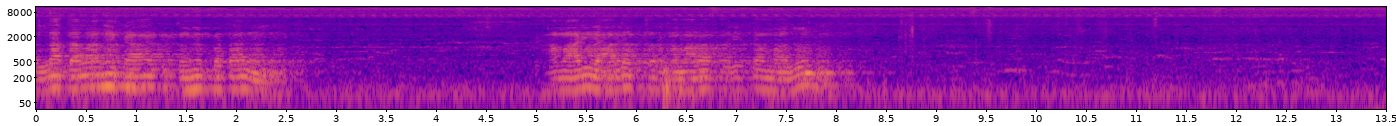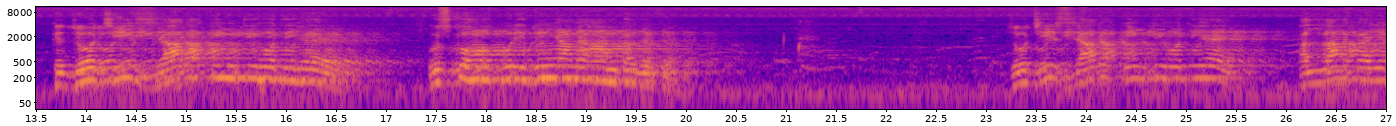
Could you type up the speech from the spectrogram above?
अल्लाह ताला ने कहा कि तुम्हें पता नहीं हमारी आदत और हमारा तरीका मालूम है। कि जो चीज़ ज़्यादा कीमती होती है, उसको हम पूरी दुनिया में आम कर देते हैं। जो चीज़ ज़्यादा कीमती होती है, अल्लाह का ये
